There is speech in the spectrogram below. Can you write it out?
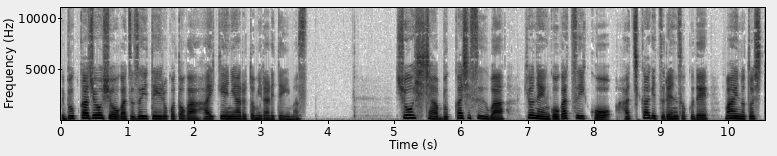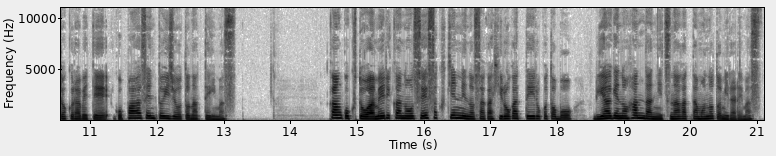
物価上昇が続いていることが背景にあるとみられています。消費者物価指数は去年5月以降8ヶ月連続で前の年と比べて5%以上となっています。韓国とアメリカの政策金利の差が広がっていることも利上げの判断につながったものとみられます。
